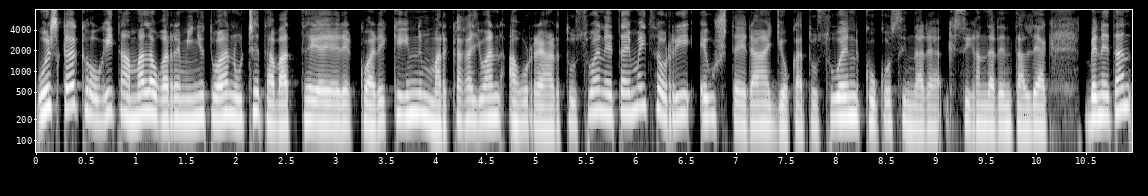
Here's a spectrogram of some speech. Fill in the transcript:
Hueskak hogeita amalaugarren minutuan utxeta baterekoarekin markagailuan aurre hartu zuen eta emaitza horri eustera jokatu zuen kuko zindara, zigandaren taldeak. Benetan,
